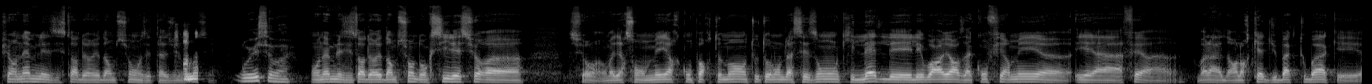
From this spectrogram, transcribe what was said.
Puis on aime les histoires de rédemption aux États-Unis aussi. Oui, c'est vrai. On aime les histoires de rédemption. Donc s'il est sur, euh, sur, on va dire, son meilleur comportement tout au long de la saison, qu'il aide les, Warriors à confirmer euh, et à faire, euh, voilà, dans leur quête du back-to-back et,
